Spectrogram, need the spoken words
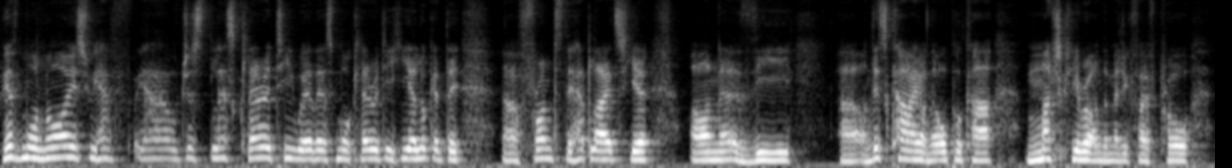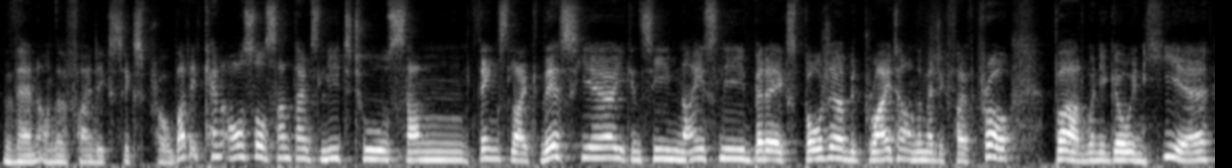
We have more noise, we have yeah, just less clarity where there's more clarity here. Look at the uh, front, the headlights here on the uh, on this car, on the Opel car, much clearer on the Magic 5 Pro than on the Find X6 Pro. But it can also sometimes lead to some things like this here. You can see nicely better exposure, a bit brighter on the Magic 5 Pro. But when you go in here,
